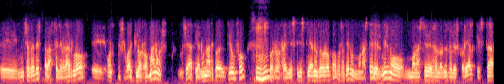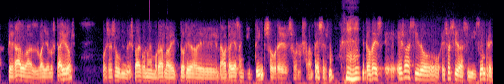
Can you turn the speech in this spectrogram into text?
eh, muchas veces para celebrarlo, eh, bueno, pues igual que los romanos, no sé, hacían un arco del triunfo, pues los reyes cristianos de Europa pues hacían un monasterio. El mismo monasterio de San Lorenzo del Escorial, que está pegado al Valle de los Caídos, pues es, un, es para conmemorar la victoria de la batalla de San Quintín sobre, sobre los franceses, ¿no? Entonces, eso ha sido eso ha sido así siempre.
